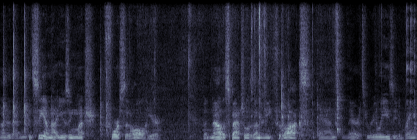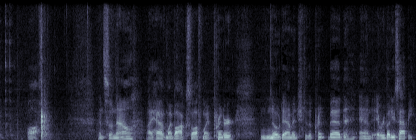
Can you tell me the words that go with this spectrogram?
under that. And you can see I'm not using much force at all here. But now the spatula is underneath the box and from there it's really easy to bring it off. And so now I have my box off my printer no damage to the print bed, and everybody's happy.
